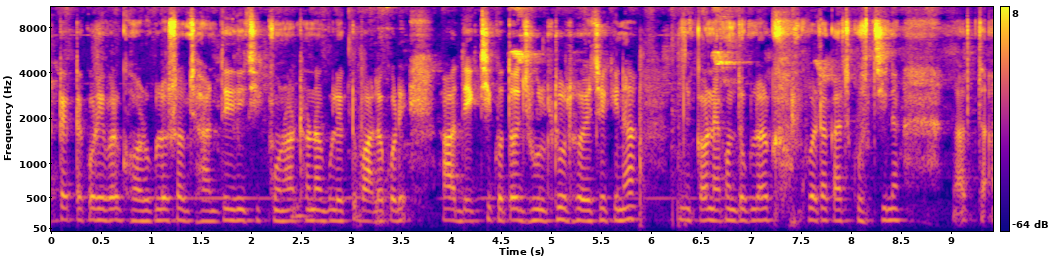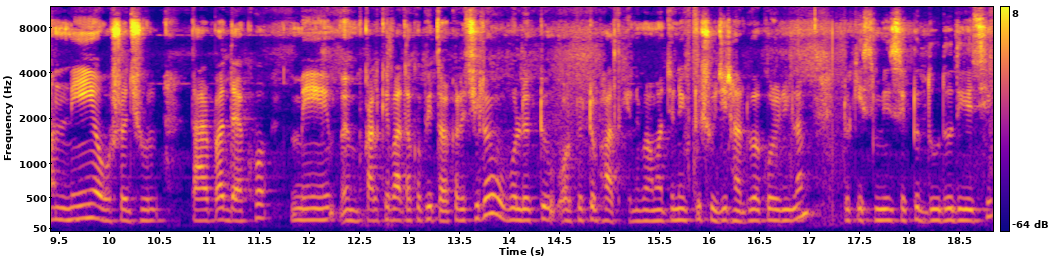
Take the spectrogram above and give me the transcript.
একটা একটা করে এবার ঘরগুলো সব ঝাড় দিয়ে দিয়েছি কোনা ঠোনাগুলো একটু ভালো করে। আর দেখছি কোথাও ঝুল টুল হয়েছে কি না কারণ এখন তো ওগুলো আর খুব একটা কাজ করছি না। আর নেই অবশ্য ঝুল। তারপর দেখো, মেয়ে কালকে বাঁধাকপির তরকারি ছিল, ও বলল একটু, অল্প একটু ভাত খেয়ে নেব। আমার জন্য একটু সুজির হালুয়া করে নিলাম, একটু কিশমিশ, একটু দুধও দিয়েছি।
